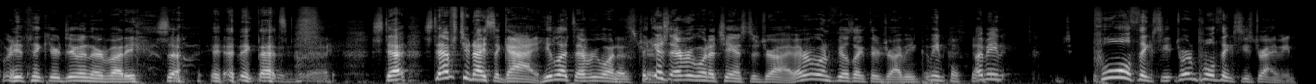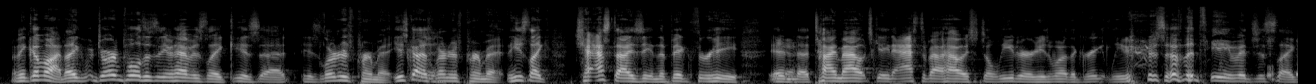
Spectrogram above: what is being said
what do you think you're doing there, buddy?" So I think that's Steph. Steph's too nice a guy. He lets everyone. That's He gives everyone a chance to drive. Everyone feels like they're driving. I mean, I mean. Poole thinks he, Jordan Poole thinks he's driving. I mean, come on, like Jordan Poole doesn't even have his like his uh, his learner's permit. He's got his learner's permit. He's like chastising the big three in Yeah. uh, timeouts, getting asked about how he's such a leader and he's one of the great leaders of the team. It's just like,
